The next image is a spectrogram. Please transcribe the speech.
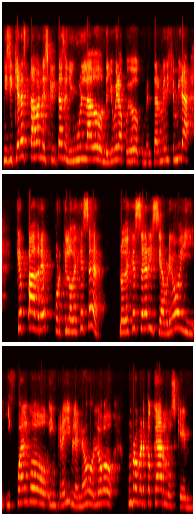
ni siquiera estaban escritas en ningún lado donde yo hubiera podido documentarme. Dije, mira, qué padre, porque lo dejé ser, lo dejé ser y se abrió y, fue algo increíble, ¿no? Luego un Roberto Carlos que,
